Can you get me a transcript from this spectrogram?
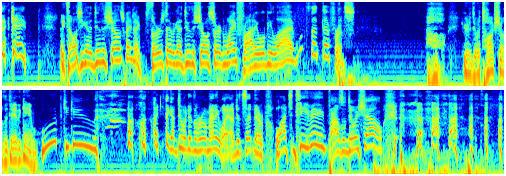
okay. They tell us you got to do the show this way. Like Thursday, we got to do the show a certain way. Friday, we'll be live. What's that difference? Oh, you're going to do a talk show the day of the game. Whoop de doo. what do you think I'm doing in the room anyway? I'm just sitting there watching TV. Miles will do a show.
